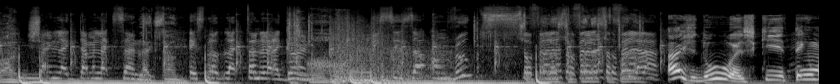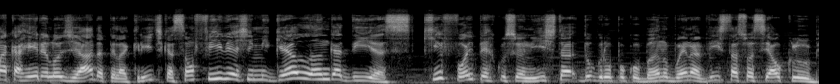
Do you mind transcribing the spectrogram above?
Libres. Shine like diamond like sun. Like sun. Explode like thunder like gun. Uh -huh. This is our own roots. As duas, que têm uma carreira elogiada pela crítica, são filhas de Miguel Langa Dias, que foi percussionista do grupo cubano Buena Vista Social Club.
